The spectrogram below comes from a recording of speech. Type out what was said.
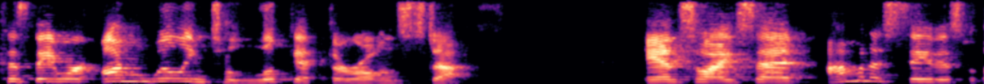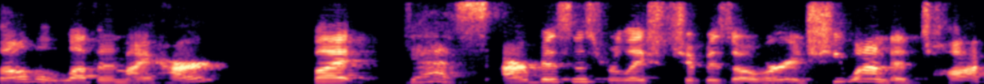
because they were unwilling to look at their own stuff. And so I said, I'm going to say this with all the love in my heart. But yes, our business relationship is over. And she wanted to talk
